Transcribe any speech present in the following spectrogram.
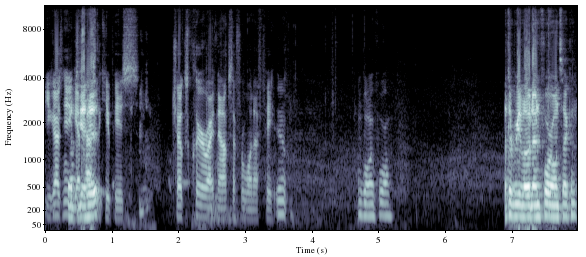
you guys need to Don't get get past hit. the QPs. Choke's clear right now except for one FP. Yep. I'm going for him. Have to reload N4 one second.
